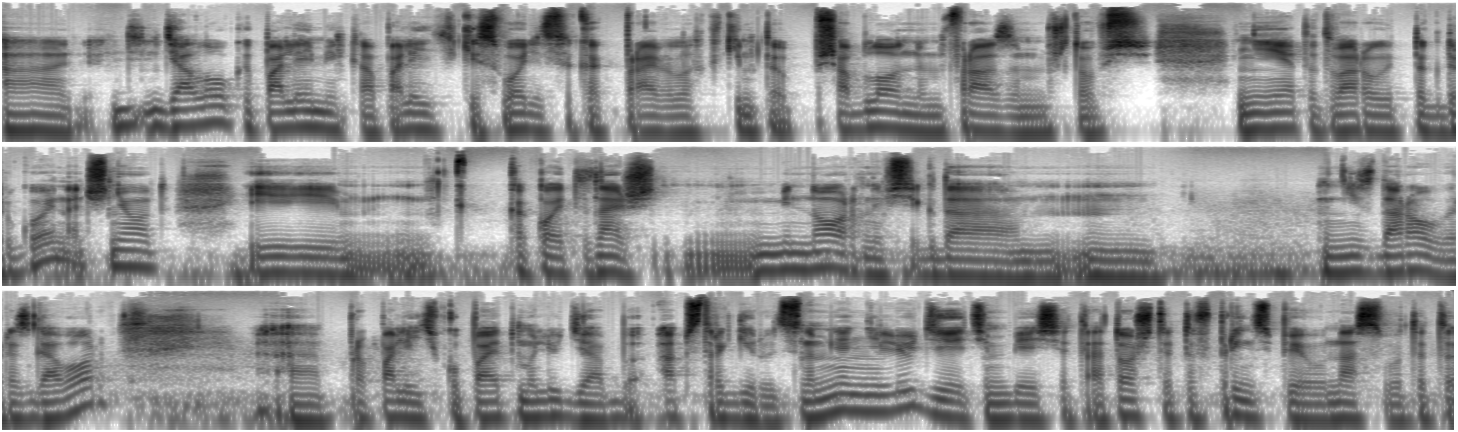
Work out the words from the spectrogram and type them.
э, диалог и полемика о политике сводится, как правило, к каким-то шаблонным фразам, что не этот ворует, так другой начнет. И какой-то, знаешь, минорный всегда нездоровый разговор э, про политику, поэтому люди об, абстрагируются. Но меня не люди этим бесит, а то, что это, в принципе, у нас вот это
